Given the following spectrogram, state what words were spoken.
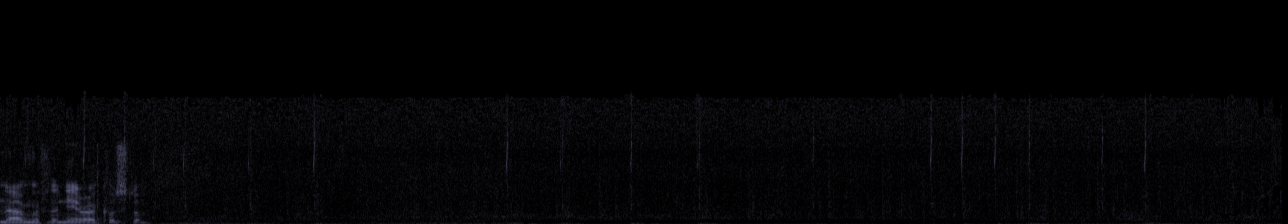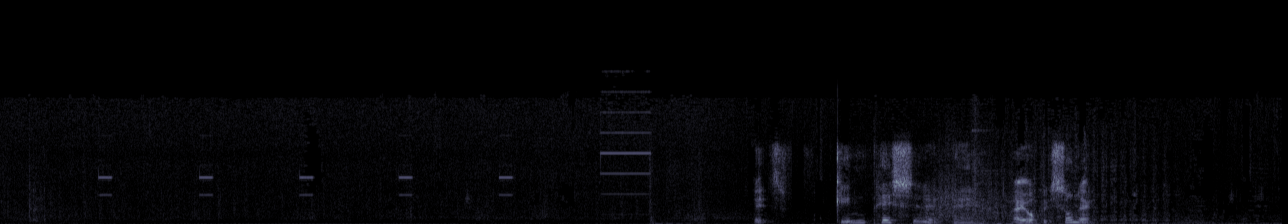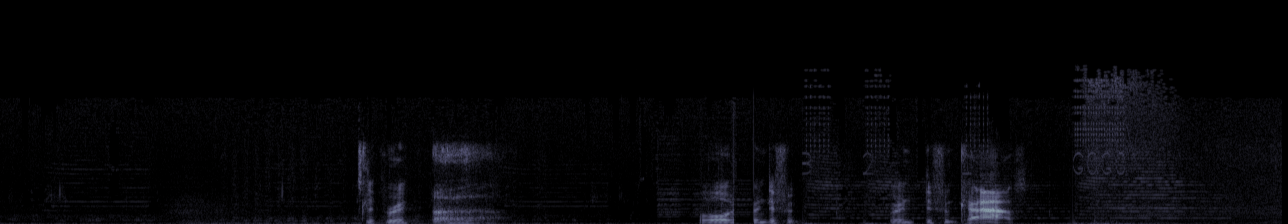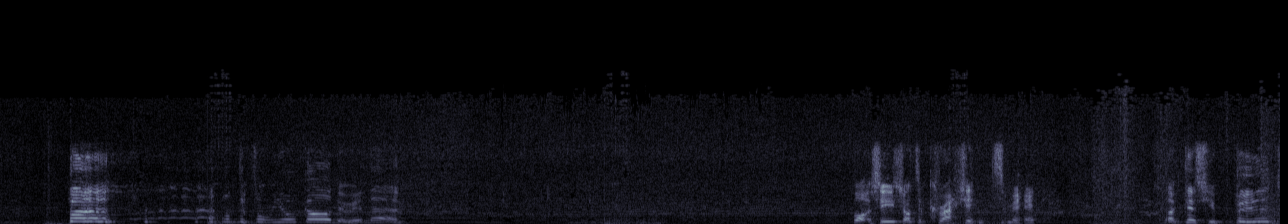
Now I'm with the Nero Custom. It's fucking pissing it, man. Hey, up, it's sunny. Slippery. Uh. Oh, we're in different. We're in different cars. what the fuck were your car doing then? What? You tried to crash into me? Like this, you bitch!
